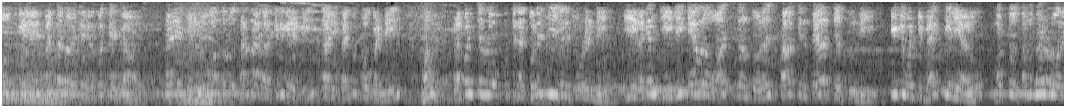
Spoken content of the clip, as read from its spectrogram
ఓకే పెద్దల దగ్గరికి వచ్చేసాం సరే పిల్లలు అందరూ సరదాగా తిరిగి రండి కానీ తగ్గిపోకండి. హ? ప్రపంచంలో పుట్టిన తొలి జీవిని చూడండి. ఈ రకం జీవి కేవలం ఆక్సిజన్ తోనే స్టార్చ్ని తయారు చేస్తుంది. ఇటువంటి బ్యాక్టీరియాలు మొత్తం సముద్రంలోని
